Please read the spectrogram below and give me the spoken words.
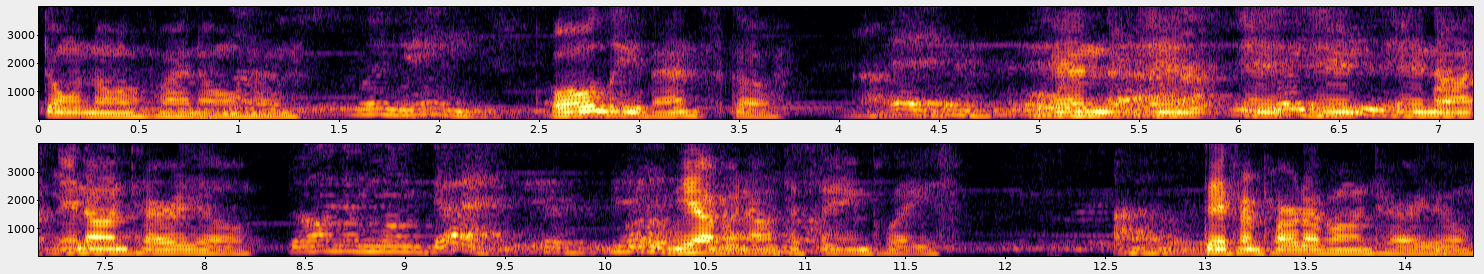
don't know if I know No, him. what name? Oli Vanska. Hey, In in in in, in, uh, in Ontario. down among that. Yeah, but not the same place. Different part of Ontario.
